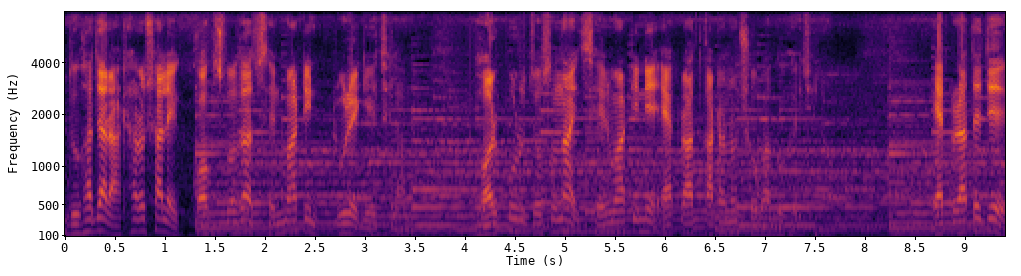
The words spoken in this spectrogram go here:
দু হাজার আঠারো সালে কক্সবাজার সেন্ট মার্টিন ট্যুরে গিয়েছিলাম। ভরপুর জোসনায় সেন্ট মার্টিনে এক রাত কাটানোর সৌভাগ্য হয়েছিল। এক রাতে যে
